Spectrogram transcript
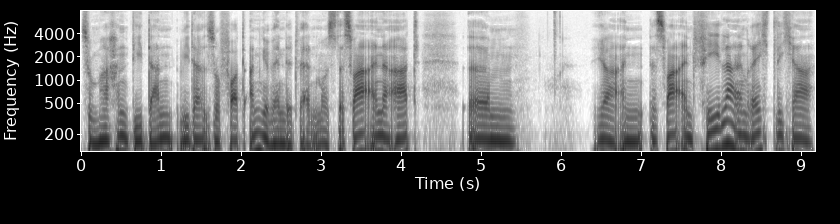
zu machen, die dann wieder sofort angewendet werden muss. Das war eine Art, ähm, ja, ein, das war ein Fehler, ein rechtlicher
